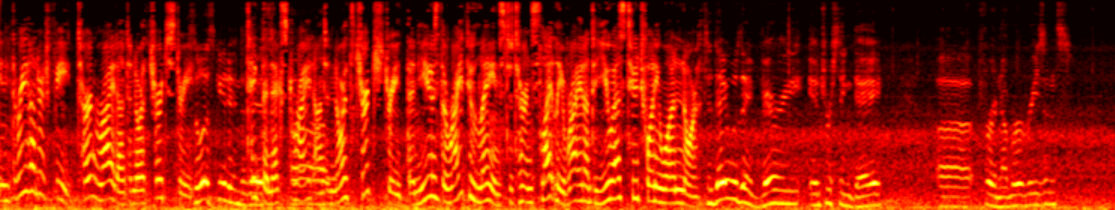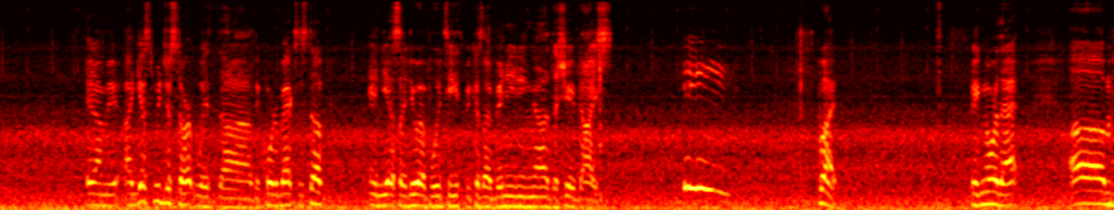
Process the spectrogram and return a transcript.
In 300 feet, turn right onto North Church Street. So let's get into Take this. the next right Uh, onto North Church Street, then use the right two lanes to turn slightly right onto US 221 North. Today was a very interesting day uh, for a number of reasons. And I mean, I guess we just start with uh, the quarterbacks and stuff. And yes, I do have blue teeth because I've been eating uh, the shaved ice. but ignore that. Um,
